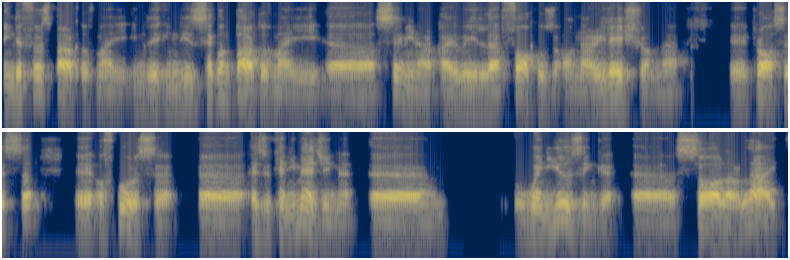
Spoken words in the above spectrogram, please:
in the first part of my, in, the, in this second part of my seminar, I will focus on arylation process. of course, as you can imagine, when using uh, solar light,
